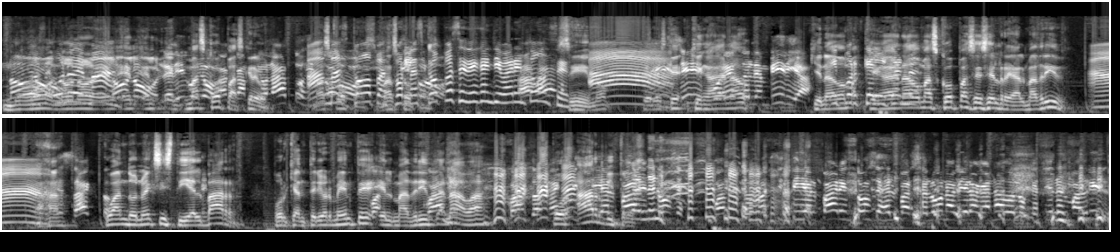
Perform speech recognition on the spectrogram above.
nada. No, uno de más. No, no, el- le el- digo más yo, a copas, creo. Ah, más copas. más por las copas. se dejan llevar entonces. Sí, no, ah, pero es que Sí, quien ha por ganado, eso la envidia. quien ha, ¿Y dado- por qué quien el ha ganado gana- más copas es el Real Madrid. ah. Ajá. Cuando no existía el VAR. Porque anteriormente el Madrid cuando- ganaba Cuando no por árbitro. VAR, entonces, cuando no existía el VAR, entonces el Barcelona hubiera ganado lo que tiene el Madrid.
